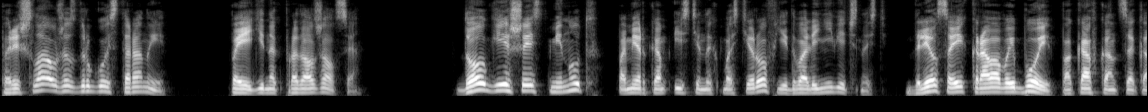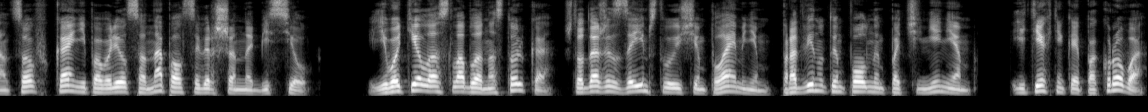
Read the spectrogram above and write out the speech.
пришла уже с другой стороны. Поединок продолжался. Долгие шесть минут, по меркам истинных мастеров, едва ли не вечность, длился их кровавый бой, пока в конце концов Кай не повалился на пол совершенно без сил. Его тело ослабло настолько, что даже с заимствующим пламенем, продвинутым полным подчинением и техникой покрова,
